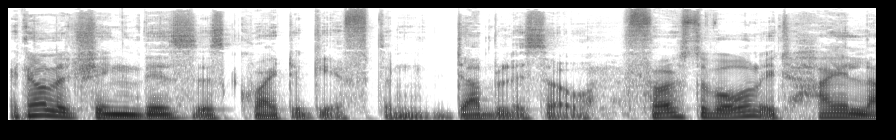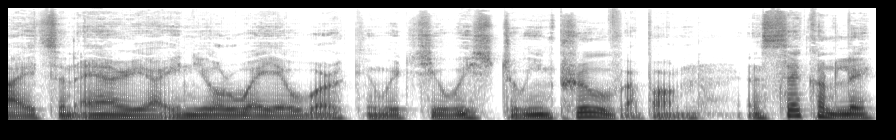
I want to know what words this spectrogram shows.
Acknowledging this is quite a gift, and doubly so. First of all, it highlights an area in your way of working which you wish to improve upon. And secondly,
